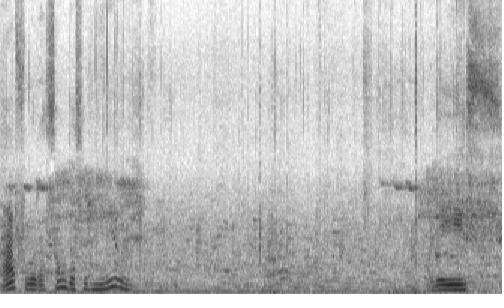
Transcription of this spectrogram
a floração dessas meninas. Olha esse.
